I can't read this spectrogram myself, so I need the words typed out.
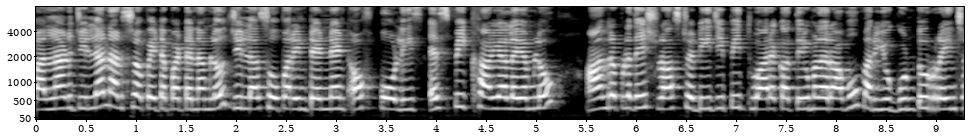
పల్నాడు జిల్లా నర్సరావుపేట పట్టణంలో జిల్లా సూపరింటెండెంట్ ఆఫ్ పోలీస్ ఎస్పీ కార్యాలయంలో ఆంధ్రప్రదేశ్ రాష్ట్ర డీజీపీ ద్వారకా తిరుమలరావు మరియు గుంటూరు రేంజ్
